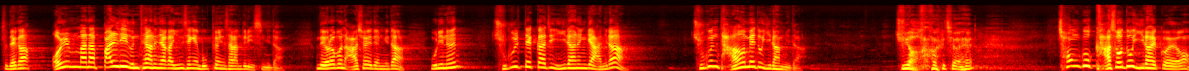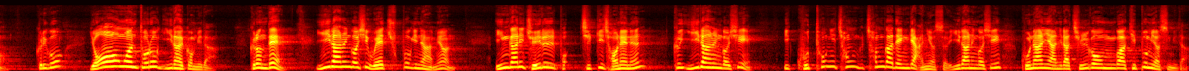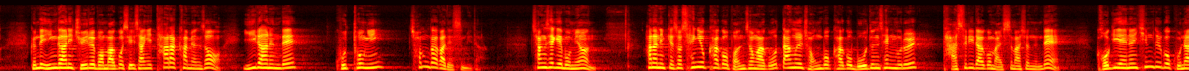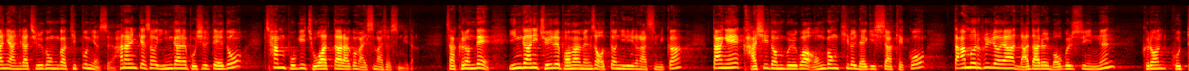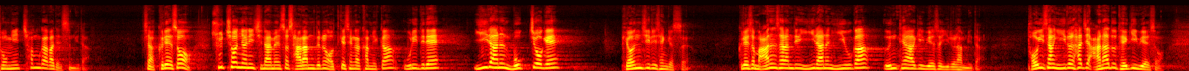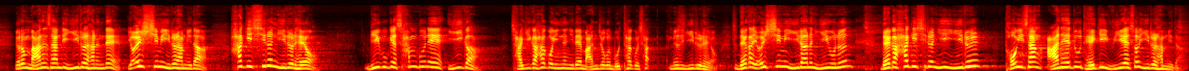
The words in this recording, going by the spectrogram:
그래서 내가 얼마나 빨리 은퇴하느냐가 인생의 목표인 사람들이 있습니다. 근데 여러분 아셔야 됩니다. 우리는 죽을 때까지 일하는 게 아니라 죽은 다음에도 일합니다. 주여. 그렇죠. 천국 가서도 일할 거예요. 그리고 영원토록 일할 겁니다. 그런데 일하는 것이 왜 축복이냐 하면 인간이 죄를 짓기 전에는 그 일하는 것이 이 고통이 첨가된 게 아니었어요. 일하는 것이 고난이 아니라 즐거움과 기쁨이었습니다. 그런데 인간이 죄를 범하고 세상이 타락하면서 일하는데 고통이 첨가가 됐습니다. 창세기에 보면 하나님께서 생육하고 번성하고 땅을 정복하고 모든 생물을 다스리라고 말씀하셨는데 거기에는 힘들고 고난이 아니라 즐거움과 기쁨이었어요. 하나님께서 인간을 보실 때에도 참 보기 좋았다라고 말씀하셨습니다. 자, 그런데 인간이 죄를 범하면서 어떤 일이 일어났습니까? 땅에 가시덤불과 엉겅퀴를 내기 시작했고 땀을 흘려야 나다를 먹을 수 있는 그런 고통이 첨가가 됐습니다. 자, 그래서 수천 년이 지나면서 사람들은 어떻게 생각합니까? 우리들의 일하는 목적에 변질이 생겼어요. 그래서 많은 사람들이 일하는 이유가 은퇴하기 위해서 일을 합니다. 더 이상 일을 하지 않아도 되기 위해서. 여러분 많은 사람들이 일을 하는데 열심히 일을 합니다. 하기 싫은 일을 해요. 미국의 3분의 2가 자기가 하고 있는 일에 만족을 못하고 하면서 일을 해요. 내가 열심히 일하는 이유는 내가 하기 싫은 이 일을 더 이상 안 해도 되기 위해서 일을 합니다.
